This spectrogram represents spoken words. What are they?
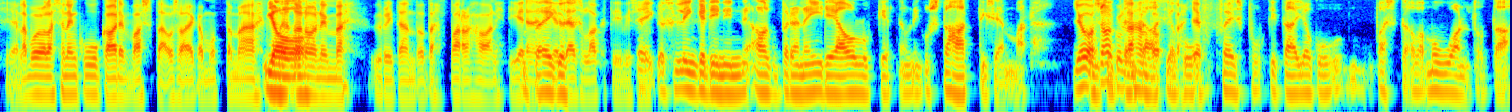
Siellä voi olla sellainen kuukauden vastausaika, mutta mä, Joo. mä sanoin, niin mä yritän tota parhaani. Tiedän, Mutta että eikös- olla aktiivisia. eikös LinkedInin alkuperäinen idea ollutkin, että ne on niinku staattisemmat? Joo, se on sitten kyllä ihan taas totta. joku Jep, Facebook tai joku vastaava muu on tota,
